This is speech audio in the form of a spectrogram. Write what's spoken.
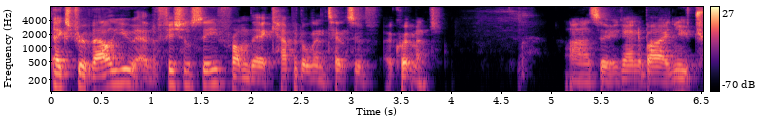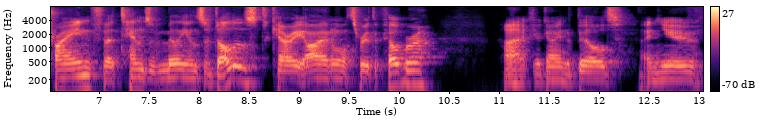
extra value and efficiency from their capital intensive equipment. Uh, so, if you're going to buy a new train for tens of millions of dollars to carry iron ore through the Pilbara, uh, if you're going to build a new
